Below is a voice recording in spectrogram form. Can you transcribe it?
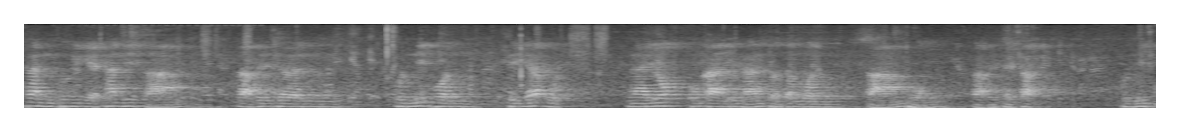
ท่านผู้มีเกียรติท่านที่สามกราบเป็นเชิญคุณนิพนธ์ปิยบุตร นายกองค์การบริหารส่วนตำบลสามหงกราบเป็นเชิญครับ คุณนิพ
